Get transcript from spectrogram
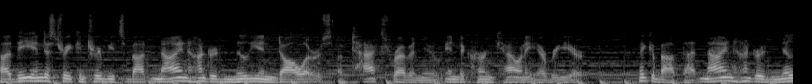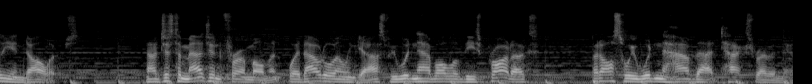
uh, the industry contributes about $900 million of tax revenue into Kern County every year. Think about that, $900 million. Now just imagine for a moment, without oil and gas, we wouldn't have all of these products, but also we wouldn't have that tax revenue.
